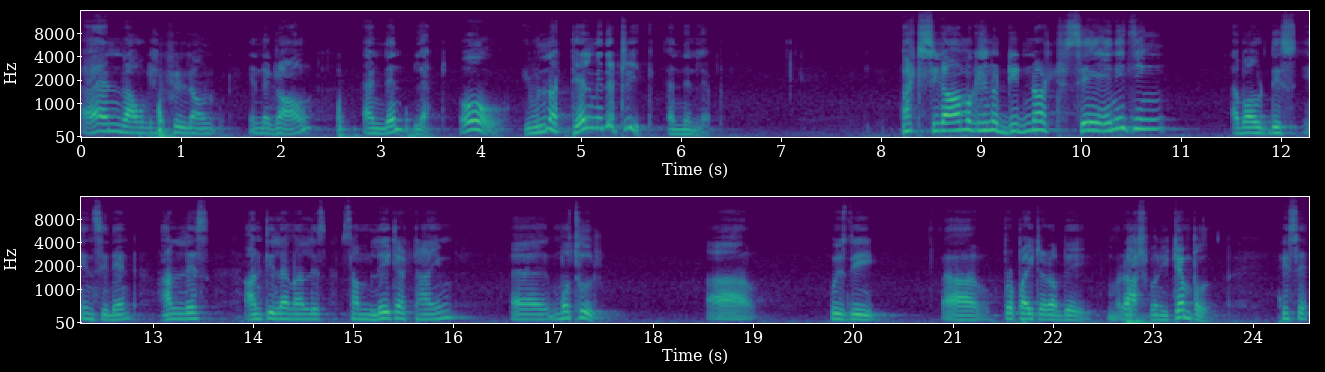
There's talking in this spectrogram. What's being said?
and Ramakrishna fell down in the ground and then left. Oh, he will not tell me the trick, and then left. But Sri Ramakrishna did not say anything about this incident unless, until and unless some later time, uh, Mathur, uh, who is the uh, proprietor of the Rashmani temple, he said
